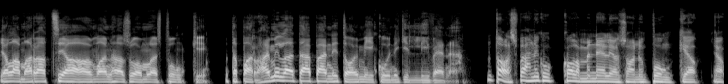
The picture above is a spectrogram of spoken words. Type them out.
Ja Lama Ratsia on vanhaa suomalaispunkkia. Mutta parhaimmillaan tämä bändi toimii kuitenkin livenä. No taas vähän niin kuin kolme neljän soinnun punkkia ja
